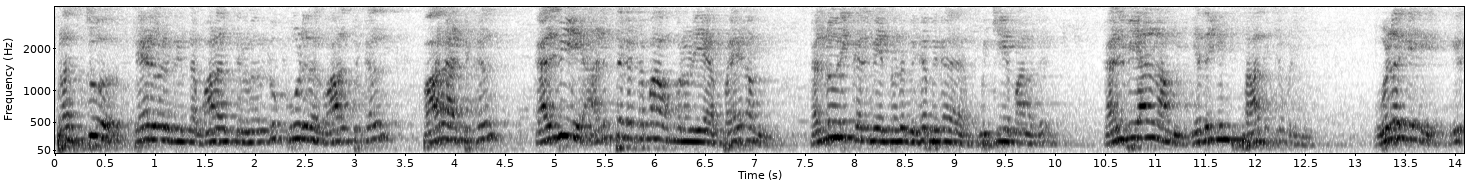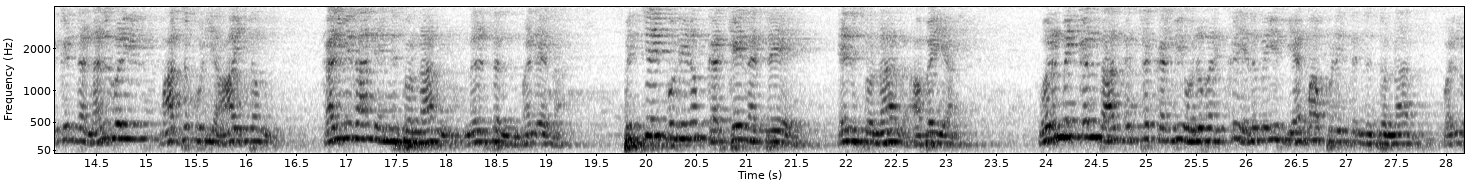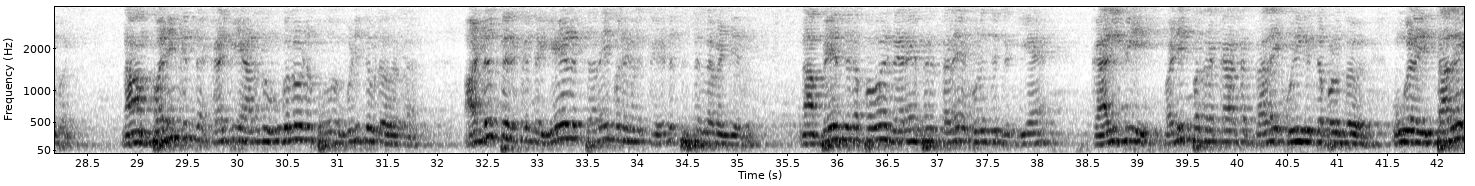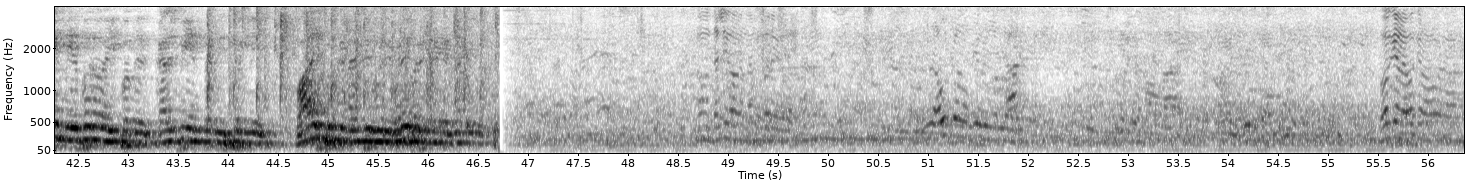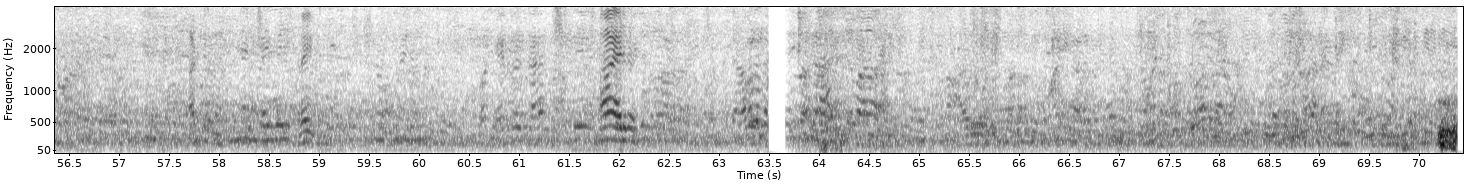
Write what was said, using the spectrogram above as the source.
பிளஸ் டூ தேர்வு எழுதுகின்ற மாணவ செல்வதற்கு கூடுதல் வாழ்த்துக்கள் பாராட்டுக்கள். கல்வி அடுத்த கட்டமாக உங்களுடைய பயணம் கல்லூரி கல்வி என்பது மிக மிக முக்கியமானது. கல்வியால் நாம் எதையும் சாதிக்க முடியும். உலகில் இருக்கின்ற நல்வழியில் மாற்றக்கூடிய ஆயுதம் கல்விதான் என்று சொன்னான் நெல்சன் மண்டேலா. பிச்சை புகினும் கற்கே நன்றே என்று சொன்னார் அபையா ஒருமைக்கண் தான் கற்ற கல்வி ஒருவருக்கு எளிமையும் ஏமாப்பிடித்து என்று சொன்னார் வள்ளுவர். நாம் படிக்கின்ற கல்வியானது உங்களோடு முடிந்து விடுவதில்லை அடுத்து இருக்கின்ற ஏழு தலைமுறைகளுக்கு எடுத்து செல்ல வேண்டியது. நான் பேசுகிறப்பவே நிறைய பேர் தலையை குனிஞ்சிட்டு இருக்கீங்க. கல்வி படிப்பதற்காக தலை குனிகின்ற பொழுது உங்களை தலை நிபுற வைப்பது கல்வி என்பதை சொல்லி வாய்ப்புக்கு நன்றி கூறி விடைபெறுகிறேன். ஓகேண்ணா ஓகேண்ணா ரைட் ஆ எடுத்து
